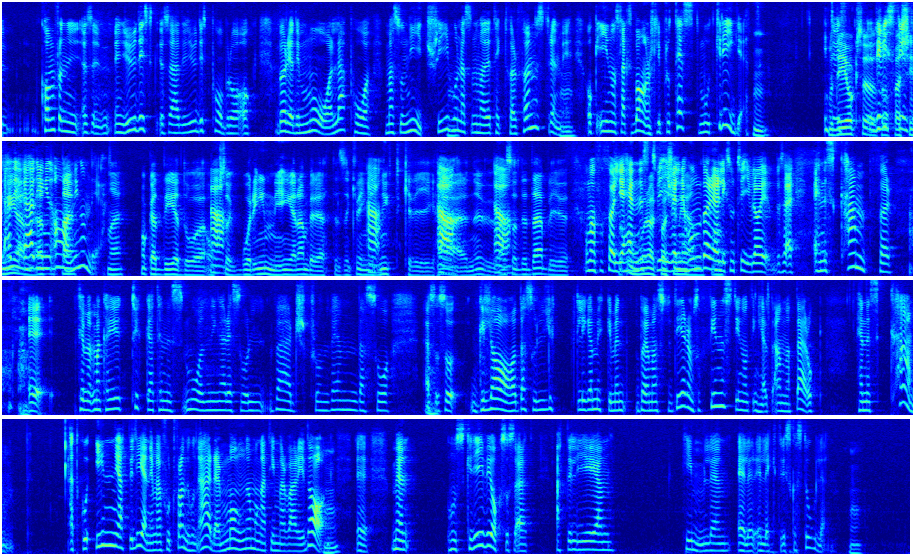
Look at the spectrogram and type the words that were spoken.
kom från en, alltså, en judisk, alltså hade judiskt påbrå och började måla på masonitskivorna mm. som de hade täckt för fönstren med. Mm. Och i någon slags barnslig protest mot kriget. Mm. och det är också det så fascinerande. Inte, jag hade, jag hade ingen att, aning nej, om det. Nej. Och att det då också ja. går in i eran berättelse kring ja. ett nytt krig här, ja. nu. Alltså det där blir ju Och man får följa hennes tvivel när hon börjar mm. liksom tvivla. Och så här, hennes kamp för... Eh, för man kan ju tycka att hennes målningar är så världsfrånvända, så, mm. alltså, så glada, så lyckliga mycket. Men börjar man studera dem så finns det ju någonting helt annat där. Och hennes kamp att gå in i ateljén, men fortfarande hon är där många, många timmar varje dag. Mm. Eh, men hon skriver ju också så här att ateljén, himlen eller elektriska stolen. Mm.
